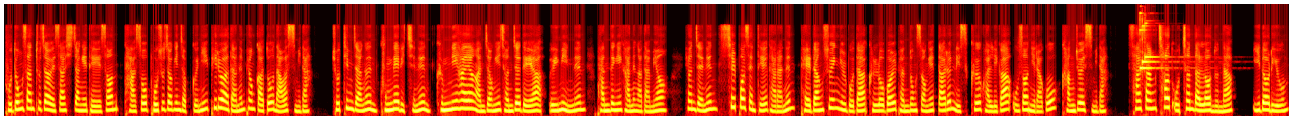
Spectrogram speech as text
부동산 투자회사 시장에 대해선 다소 보수적인 접근이 필요하다는 평가도 나왔습니다. 조 팀장은 국내 리츠는 금리 하향 안정이 전제돼야 의미 있는 반등이 가능하다며 현재는 7%에 달하는 배당 수익률보다 글로벌 변동성에 따른 리스크 관리가 우선이라고 강조했습니다. 사상 첫 5천달러 눈앞, 이더리움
